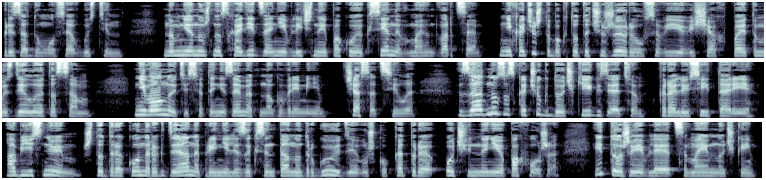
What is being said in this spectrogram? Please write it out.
призадумался Августин. «Но мне нужно сходить за ней в личные покои Ксены в моем дворце. Не хочу, чтобы кто-то чужой рылся в ее вещах, поэтому сделаю это сам. Не волнуйтесь, это не займет много времени. Час от силы. Заодно заскочу к дочке и к зятю, королю Сейтарии. Объясню им, что драконы Рогдиана приняли за Ксентану другую девушку, которая очень на нее похожа, и тоже является моей внучкой.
